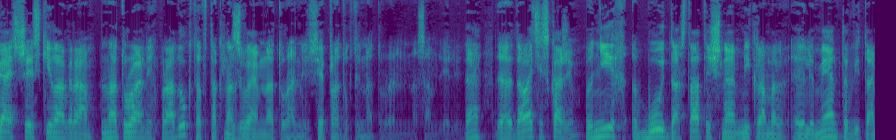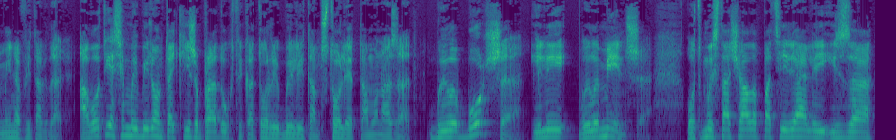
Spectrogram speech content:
5-6 килограмм натуральных продуктов, так называемые натуральные, все продукты натуральные на самом деле, да, э, давайте скажем, в них будет достаточно микроэлементов, витаминов и так далее. А вот если мы берем такие же продукты, которые были там 100 лет тому назад, было больше или было меньше? Вот мы сначала потеряли из-за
